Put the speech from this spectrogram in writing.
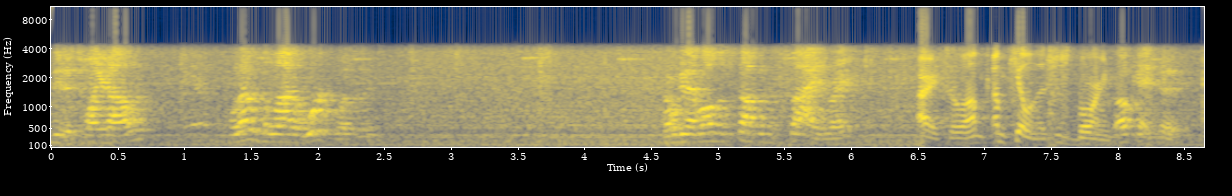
Be the twenty dollars? Yep. Well, that was a lot of work, wasn't it? We're gonna have all the stuff on the side, right? All right, so I'm, I'm killing this. This is boring. Okay, good.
